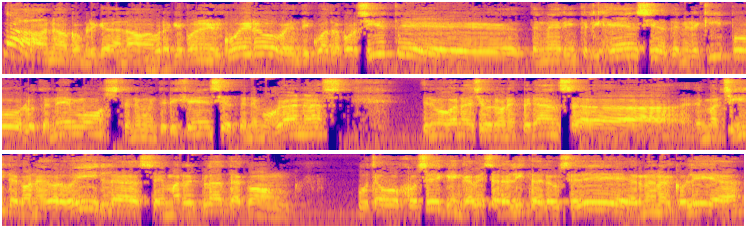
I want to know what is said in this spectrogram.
No, no, complicada no. Habrá que poner el cuero 24 por 7, tener inteligencia, tener equipo, lo tenemos, tenemos inteligencia, tenemos ganas. Tenemos ganas de llevar una esperanza en Mar Chiquita con Eduardo Islas, en Mar del Plata con Gustavo José, que encabeza la lista de la UCD, Hernán Alcolea,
